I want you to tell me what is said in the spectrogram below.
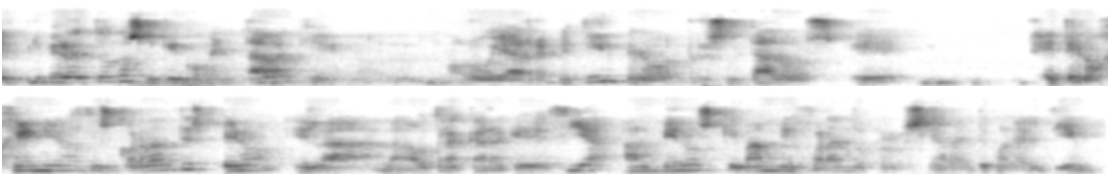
el primero de todos, el que comentaba, que no, lo voy a repetir, pero resultados eh, heterogéneos, discordantes, pero en la, la, otra cara que decía, al menos que van mejorando progresivamente con el tiempo.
